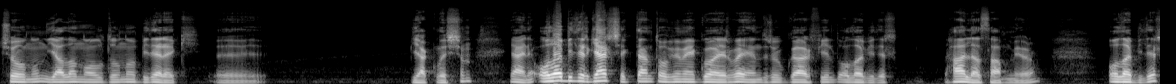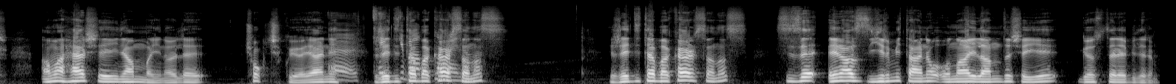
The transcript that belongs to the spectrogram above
çoğunun yalan olduğunu bilerek e, yaklaşın. Yani olabilir gerçekten Tobey Maguire ve Andrew Garfield olabilir. Hala sanmıyorum. Olabilir. Ama her şeye inanmayın. Öyle çok çıkıyor. Yani Evet, Reddit'e bakarsanız Reddit'e bakarsanız size en az 20 tane onaylandı şeyi gösterebilirim.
